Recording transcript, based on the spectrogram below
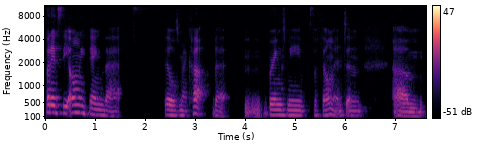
But it's the only thing that fills my cup that brings me fulfillment and um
